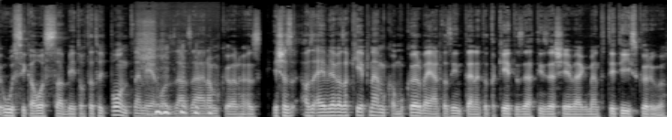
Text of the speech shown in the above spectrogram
úszik a hosszabbító, tehát hogy pont nem ér hozzá az áramkörhöz. És az, az elvileg az a kép nem kamu, körbejárt az internetet a 2010-es években, tehát 10 körül.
